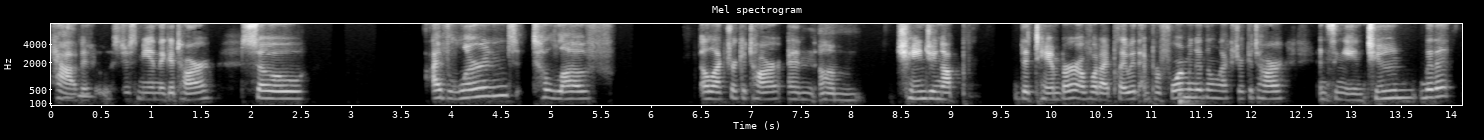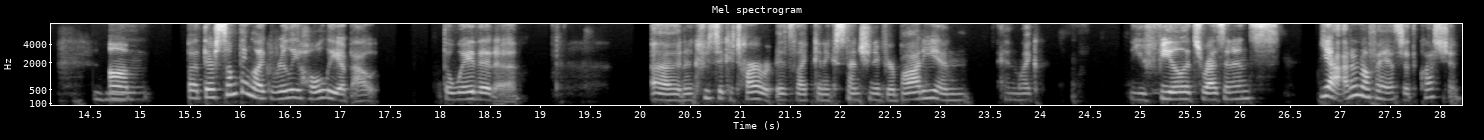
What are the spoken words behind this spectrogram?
have mm-hmm. if it was just me and the guitar. So I've learned to love electric guitar and um, changing up the timbre of what I play with and performing with an electric guitar and singing in tune with it. Mm-hmm. Um, but there's something like really holy about the way that a, uh, an acoustic guitar is like an extension of your body and and like you feel its resonance yeah, I don't know if I answered the question.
